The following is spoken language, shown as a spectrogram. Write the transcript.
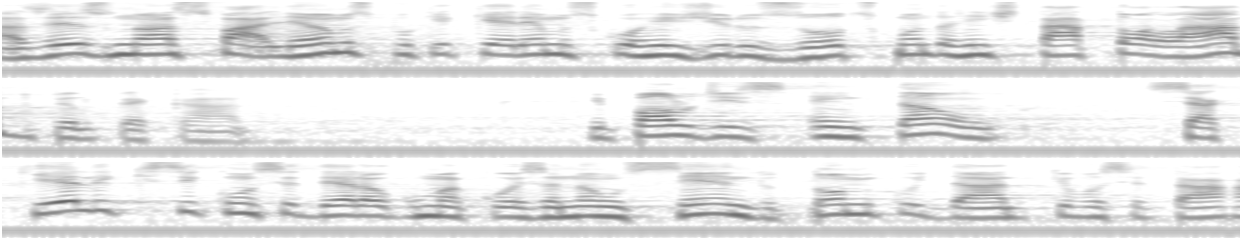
Às vezes nós falhamos porque queremos corrigir os outros quando a gente está atolado pelo pecado. E Paulo diz: então, se aquele que se considera alguma coisa não sendo, tome cuidado, porque você está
